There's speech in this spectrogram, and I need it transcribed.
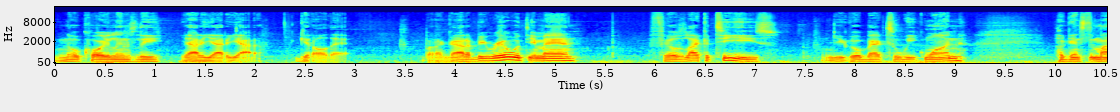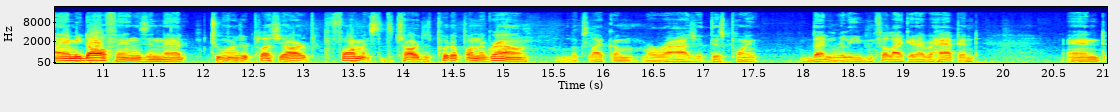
No corey linsley yada yada yada. Get all that but I gotta be real with you, man. Feels like a tease. You go back to week one against the Miami Dolphins and that 200 plus yard performance that the Chargers put up on the ground looks like a mirage at this point. Doesn't really even feel like it ever happened. And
